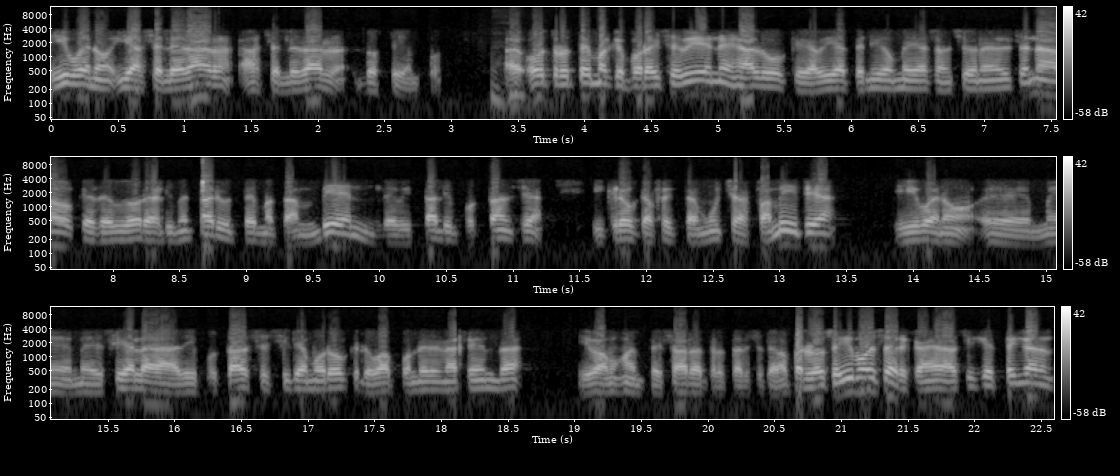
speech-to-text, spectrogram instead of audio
y bueno, y acelerar, acelerar los tiempos. Ah, otro tema que por ahí se viene es algo que había tenido media sanción en el Senado, que es deudores alimentarios, un tema también de vital importancia y creo que afecta a muchas familias. Y bueno, eh, me, decía la diputada Cecilia Moró que lo va a poner en agenda y vamos a empezar a tratar ese tema. Pero lo seguimos de cerca, ¿eh? así que tengan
